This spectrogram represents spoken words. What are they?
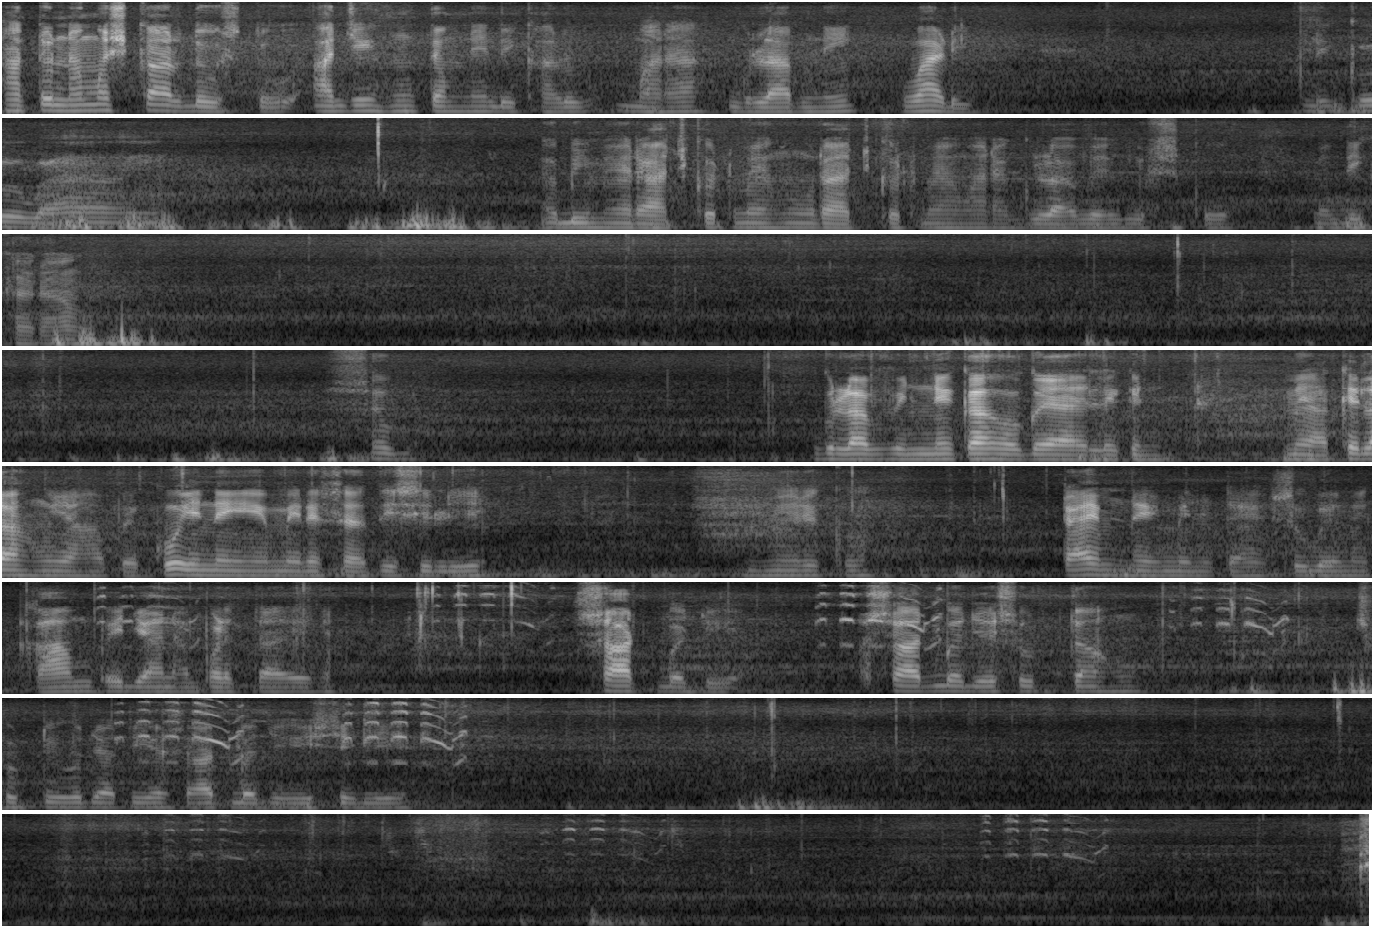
હા તો નમસ્કાર દોસ્તો આજે હું તમને દેખાડું મારા ગુલાબની વાડી देखो भाई अभी मैं राजकोट में हूँ राजकोट में हमारा गुलाब है उसको मैं दिखा रहा हूँ सब गुलाब बिनने का हो गया है लेकिन मैं अकेला हूँ यहाँ पे। कोई नहीं है मेरे साथ, इसीलिए मेरे को टाइम नहीं मिलता है। सुबह में काम पे जाना पड़ता है। सात बजे सात बजे छूटता हूँ। छुट्टी हो जाती है सात बजे, इसीलिए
